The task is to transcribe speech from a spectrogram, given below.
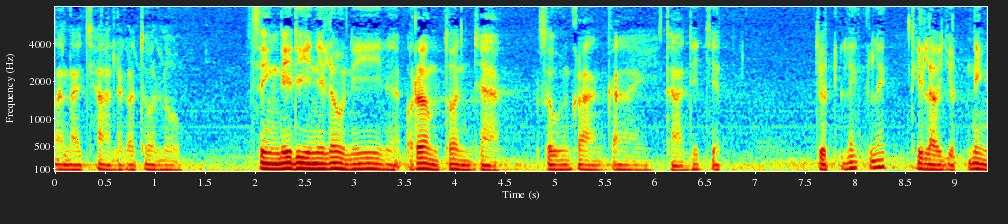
นานาชาติแล้วก็ทั่วโลก สิ่งดีๆ ในโลกนี้เนี่ยเริ่มต้นจากศูนย์กลางกายฐานที่เจ็ดจุดเล็ก ๆ ที่เราหยุดนิ่ง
